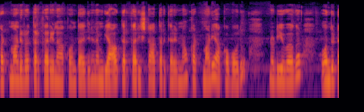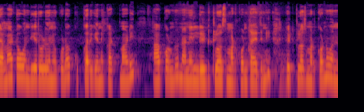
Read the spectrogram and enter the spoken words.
ಕಟ್ ಮಾಡಿರೋ ತರಕಾರಿನ ಹಾಕ್ಕೊತಾ ಇದ್ದೀನಿ. ನಮ್ಗೆ ಯಾವ ತರಕಾರಿ ಇಷ್ಟ ಆ ತರಕಾರಿನ ನಾವು ಕಟ್ ಮಾಡಿ ಹಾಕೋಬೋದು. ನೋಡಿ, ಇವಾಗ ಒಂದು ಟೊಮ್ಯಾಟೊ, ಒಂದು ಈರುಳ್ಳಿನೂ ಕೂಡ ಕುಕ್ಕರ್ಗೆ ಕಟ್ ಮಾಡಿ ಹಾಕ್ಕೊಂಡು ನಾನಿಲ್ಲಿ ಲಿಡ್ ಕ್ಲೋಸ್ ಮಾಡ್ಕೊತಾ ಇದ್ದೀನಿ. ಲಿಡ್ ಕ್ಲೋಸ್ ಮಾಡಿಕೊಂಡು ಒಂದು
